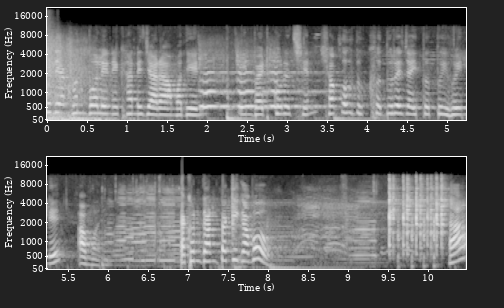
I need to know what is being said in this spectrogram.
যদি এখন বলেন এখানে যারা আমাদের ইনভাইট করেছেন, সকল দুঃখ দূরে যাইতো তুই হইলে আমার এখন গানটা কি গাবো? হ্যাঁ?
